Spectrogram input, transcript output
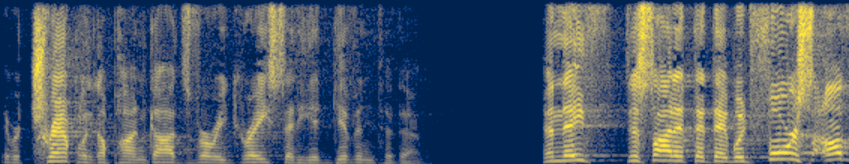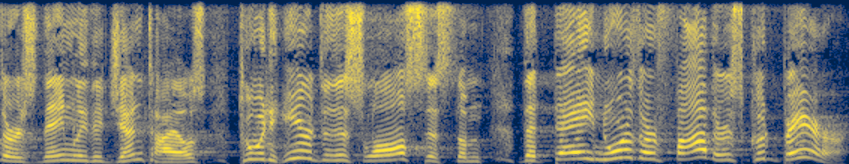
They were trampling upon God's very grace that He had given to them. And they decided that they would force others, namely the Gentiles, to adhere to this law system that they nor their fathers could bear.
